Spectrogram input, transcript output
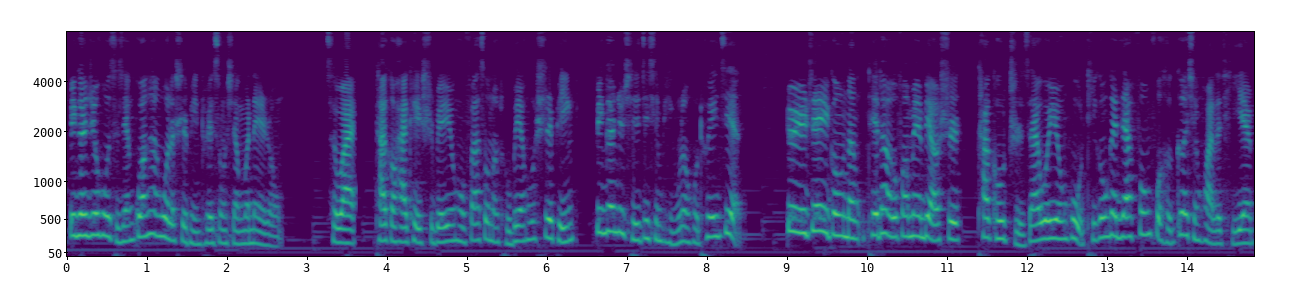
并根据用户此前观看过的视频推送相关内容。此外，Taco 还可以识别用户发送的图片或视频，并根据其进行评论或推荐。对于这一功能，TikTok 方面表示，Taco 旨在为用户提供更加丰富和个性化的体验，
